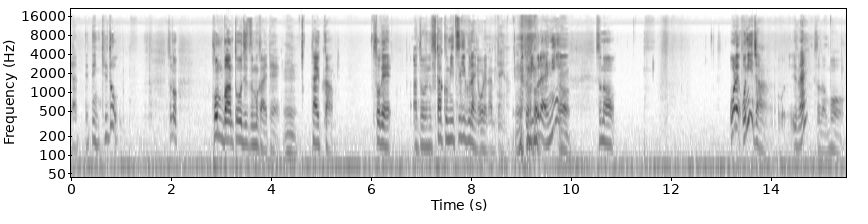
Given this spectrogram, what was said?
やっててんけど、その、本番当日迎えて、体育館、袖、あと二組次ぐらいの俺らみたいな時ぐらいに、その、俺、お兄ちゃん、じゃない？その、もう、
